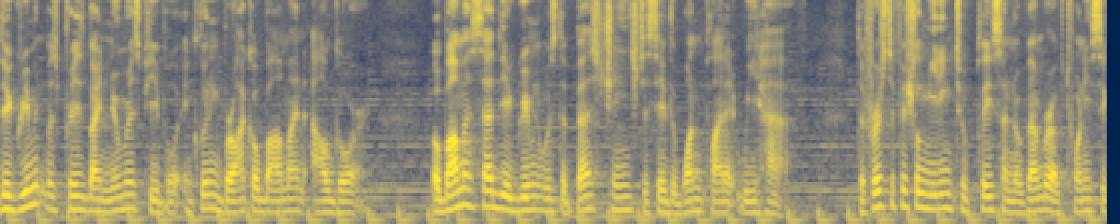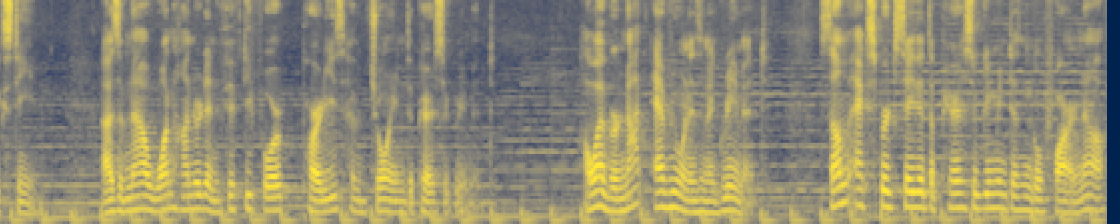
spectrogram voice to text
The agreement was praised by numerous people, including Barack Obama and Al Gore. Obama said the agreement was the best change to save the one planet we have. The first official meeting took place on November of 2016. As of now, 154 parties have joined the Paris Agreement. However, not everyone is in agreement. Some experts say that the Paris Agreement doesn't go far enough,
